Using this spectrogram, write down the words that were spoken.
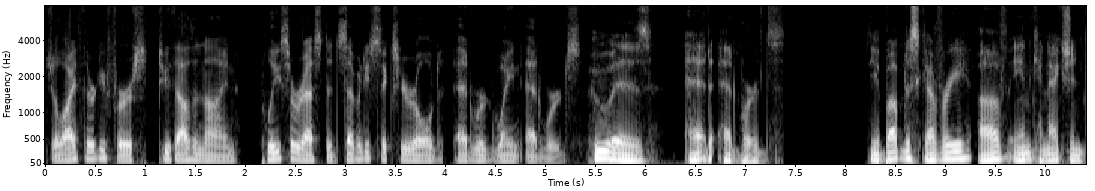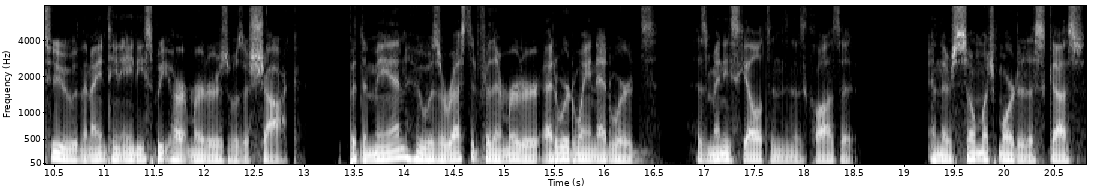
July 31st, 2009, police arrested 76 year old Edward Wayne Edwards. Who is Ed Edwards? The above discovery of and connection to the 1980 Sweetheart murders was a shock. But the man who was arrested for their murder, Edward Wayne Edwards, has many skeletons in his closet. And there's so much more to discuss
